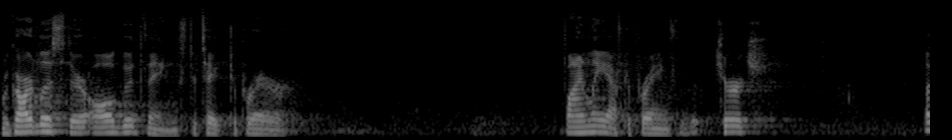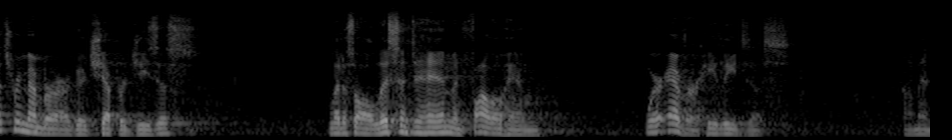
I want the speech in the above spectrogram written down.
Regardless, they're all good things to take to prayer. Finally, after praying for the church, let's remember our Good Shepherd Jesus. Let us all listen to him and follow him wherever he leads us. Amen.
